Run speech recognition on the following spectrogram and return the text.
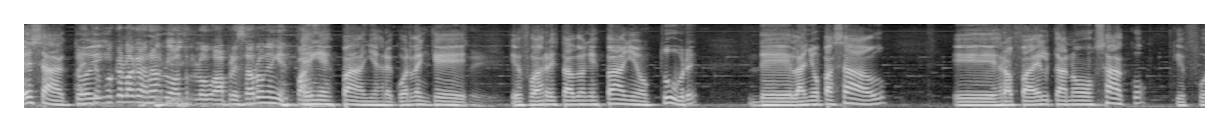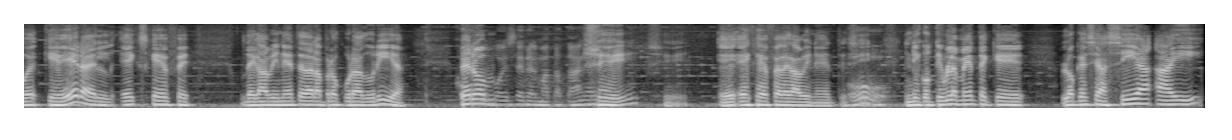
Exacto. Este y- fue que lo agarraron, lo, lo apresaron en España. en España. Recuerden que, que fue arrestado en España en octubre del año pasado. eh, Rafael Cano Saco, que fue, que era el ex jefe de gabinete de la Procuraduría. Pero puede ser el matatán? sí, sí, es jefe de gabinete. sí. Oh. Indiscutiblemente que lo que se hacía ahí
